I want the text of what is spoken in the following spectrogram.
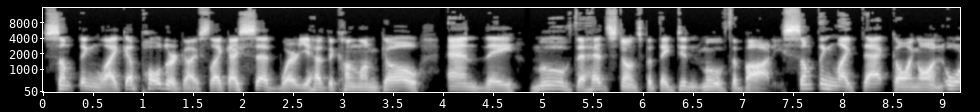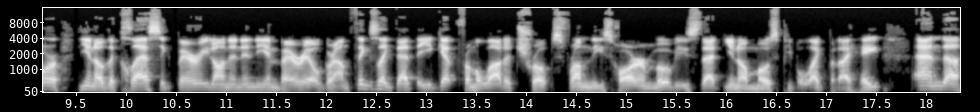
something like a poltergeist, like I said, where you had the Kunlun go and they moved the headstones, but they didn't move the bodies, something like that going on, or you know, the classic buried on an Indian burial ground, things like that that you get from a lot of tropes from these horror movies that you know most people like, but I hate. And uh,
